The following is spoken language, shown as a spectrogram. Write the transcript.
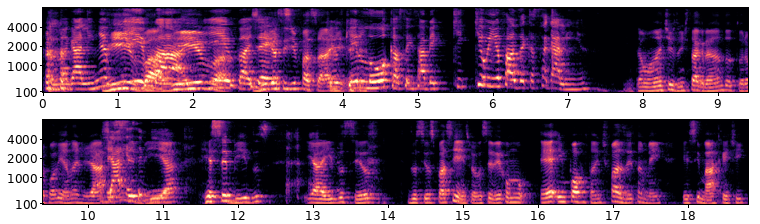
Foi uma galinha Viva, viva. viva. Gente. Diga-se de passagem. Eu fiquei louca sem saber o que, que eu ia fazer com essa galinha. Então, antes do Instagram, a doutora Poliana já, Já recebia recebidos e aí dos seus, dos seus pacientes, para você ver como é importante fazer também esse marketing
